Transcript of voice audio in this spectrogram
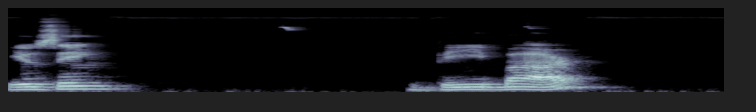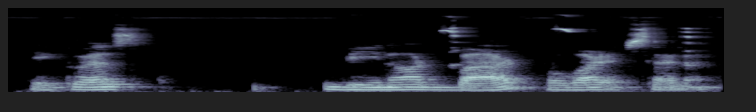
using v bar equals v naught bar over epsilon.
